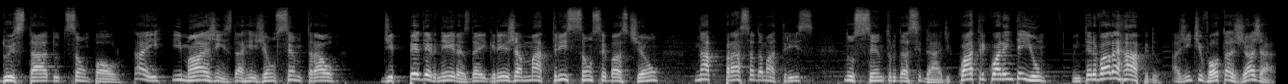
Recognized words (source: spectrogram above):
do estado de São Paulo. Tá aí, imagens da região central de Pederneiras, da Igreja Matriz São Sebastião, na Praça da Matriz, no centro da cidade. 4h41. O intervalo é rápido. A gente volta já já.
